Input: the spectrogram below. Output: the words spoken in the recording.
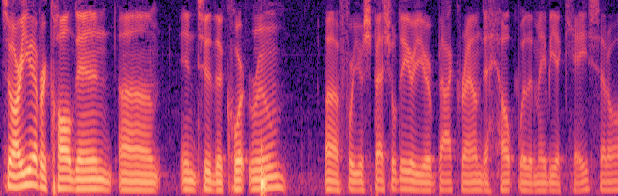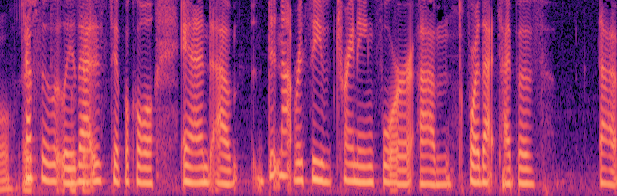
So, are you ever called in um, into the courtroom uh, for your specialty or your background to help with maybe a case at all? As, Absolutely, okay. that is typical, and um, did not receive training for um, for that type of uh,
